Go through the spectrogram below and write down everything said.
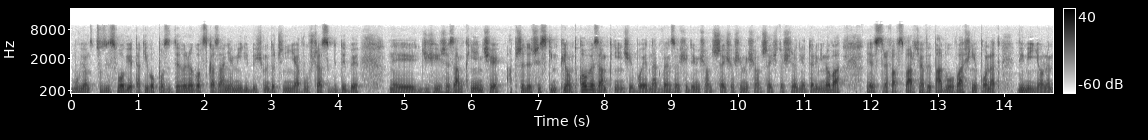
mówiąc w cudzysłowie, takiego pozytywnego wskazania mielibyśmy do czynienia wówczas, gdyby e, dzisiejsze zamknięcie, a przede wszystkim piątkowe zamknięcie, bo jednak węzeł 76-86 to średnioterminowa e, strefa wsparcia, wypadło właśnie ponad wymienionym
